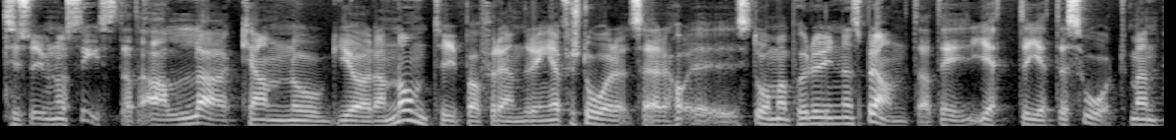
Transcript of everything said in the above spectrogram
till syvende och sist att alla kan nog göra någon typ av förändring. Jag förstår, så här, eh, står man på ruinens brant, att det är jätte, jättesvårt. Men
